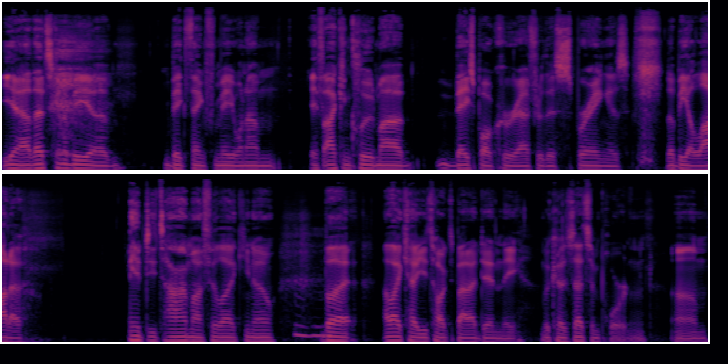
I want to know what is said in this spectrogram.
yeah, that's going to be a big thing for me when I'm if I conclude my baseball career after this spring is there'll be a lot of empty time I feel like, you know. But I like how you talked about identity because that's important. Um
